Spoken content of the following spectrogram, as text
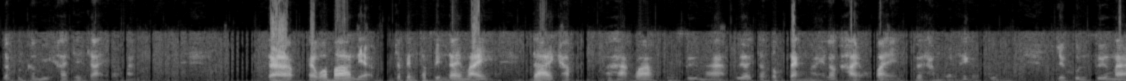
แล้วคุณก็มีค่าใช้จ่ายกับมัน แต่แต่ว่าบ้านเนี่ยจะเป็นทรัพย์สินได้ไหมได้ครับ ถ้าหากว่าคุณซื้อมาเพื่อจะตกแต่งใหม่แล้วขายออกไป เพื่อทำเงินให้กับคุณ หรือคุณซื้อมา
